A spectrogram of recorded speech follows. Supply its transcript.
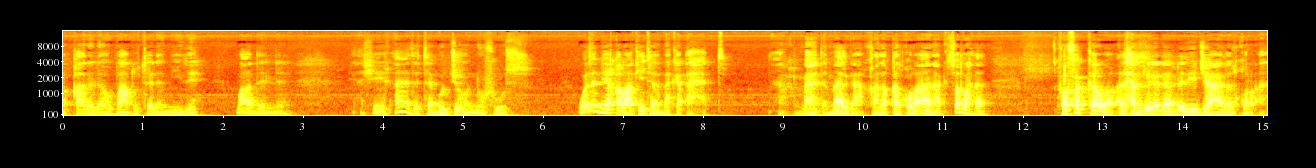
فقال له بعض تلاميذه بعض يا شيخ هذا تمجه النفوس ولم يقرأ كتابك أحد. بعد ما رجع خلق القرآن صرح ففكر الحمد لله الذي جعل القرآن.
